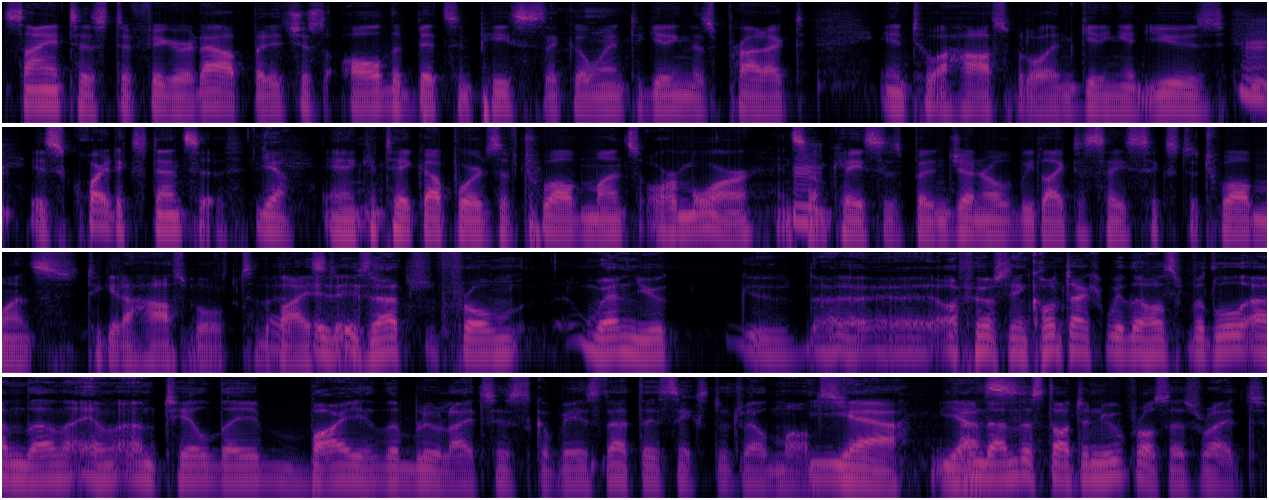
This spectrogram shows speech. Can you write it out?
scientist to figure it out, but it's just all the bits and pieces that go into getting this product into a hospital and getting it used is quite extensive Yeah. and can take upwards of 12 months or more in some cases. But in general, we'd like to say six to 12 months to get a hospital to the buy Uh, Is, stage. is that from when you uh, are first in contact with the hospital and then um, until they buy the blue light cystoscopy? Is that the six to twelve months? yeah, yes. And then they start a new process, right?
